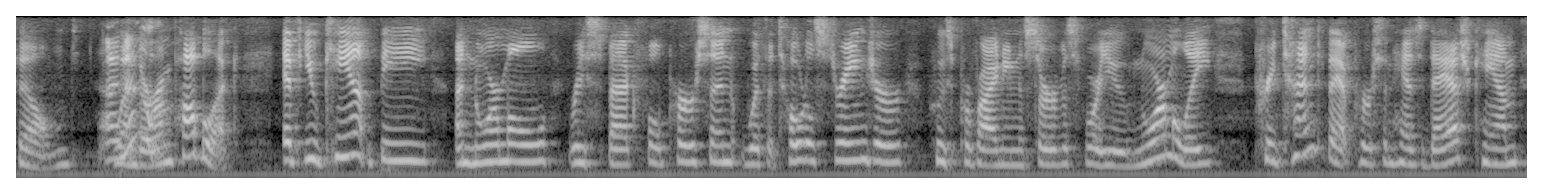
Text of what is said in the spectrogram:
filmed I when know. they're in public. If you can't be a normal, respectful person with a total stranger who's providing a service for you normally, pretend that person has a dash cam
